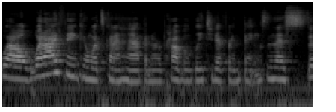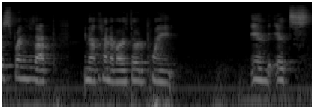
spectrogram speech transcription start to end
well, what I think and what's going to happen are probably two different things, and this this brings up, you know, kind of our third point. and it's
